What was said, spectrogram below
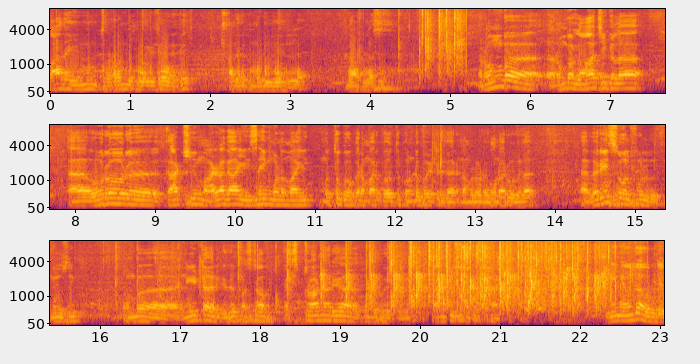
பாதை இன்னும் தொடர்ந்து போயிட்டே இருக்கு. அதற்கு முடிவே இல்லை. காட் பிளஸ் ரொம்ப ரொம்ப லாஜிக்கலாக ஒரு ஒரு காட்சியும் அழகாக இசை மூலமாய் முத்து கோக்குற மாதிரி கோத்து கொண்டு போயிட்டு இருக்காரு நம்மளோட உணர்வுகளை. வெரி சோல்ஃபுல் மியூசிக் ரொம்ப நீட்டாக இருக்குது. ஃபர்ஸ்ட் ஆஃப் எக்ஸ்ட்ரானரியாக கொண்டு போயிருக்கீங்க. தேங்க்யூ ஸோ மச் நீங்க வந்து அவருடைய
